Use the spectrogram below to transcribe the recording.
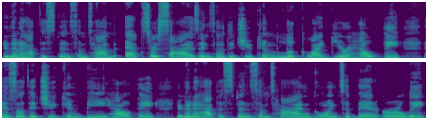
You're going to have to spend some time exercising so that you can look like you're healthy and so that you can be healthy. You're going to have to spend some time going to bed early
